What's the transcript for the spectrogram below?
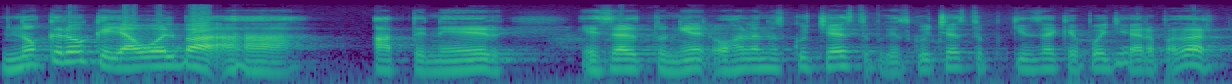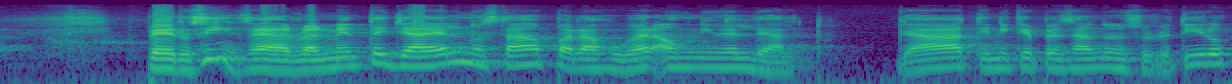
no creo que ya vuelva a, a tener ese alto nivel. Ojalá no escuche esto, porque escucha esto, quién sabe qué puede llegar a pasar. Pero sí, o sea, realmente ya él no estaba para jugar a un nivel de alto. Ya tiene que ir pensando en su retiro.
